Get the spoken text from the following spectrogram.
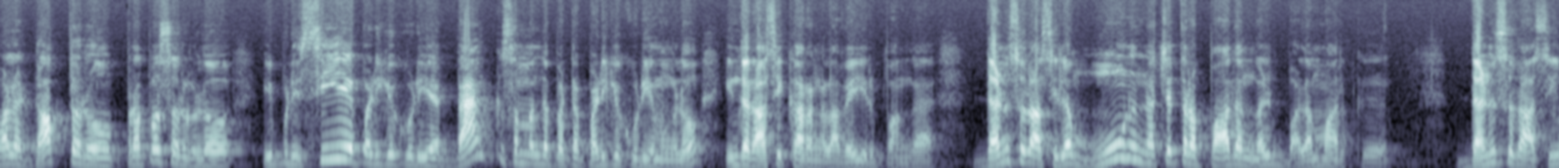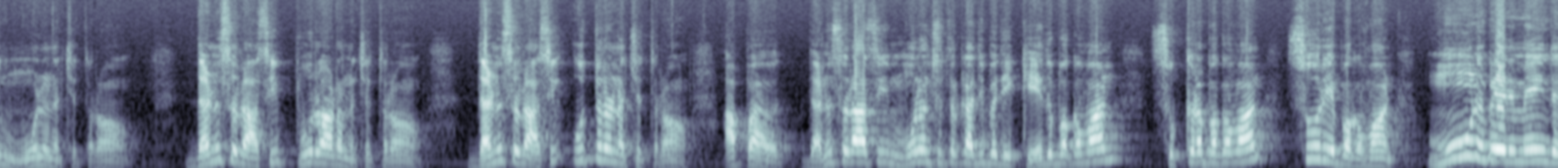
பல டாக்டரும் ப்ரொஃபஸர்களோ இப்படி சிஏ படிக்கக்கூடிய பேங்க் சம்மந்தப்பட்ட படிக்கக்கூடியவங்களும் இந்த ராசிக்காரங்களாகவே இருப்பாங்க. தனுசு ராசியில் மூணு நட்சத்திர பாதங்கள் பலமாக இருக்குது தனுசு ராசி மூல நட்சத்திரம். தனுசு ராசி பூராட நட்சத்திரம். தனுசு ராசி உத்திர நட்சத்திரம். அப்போ தனுசு ராசி மூல நட்சத்திரக்கு அதிபதி கேது பகவான் சுக்கர பகவான் சூரிய பகவான் மூணு பேருமே இந்த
